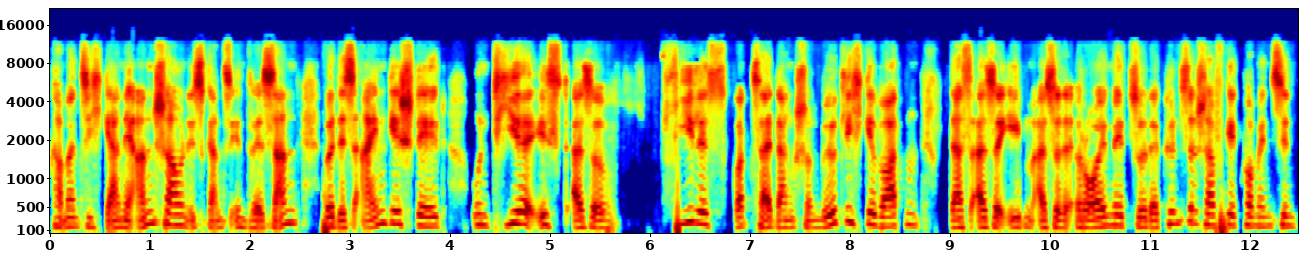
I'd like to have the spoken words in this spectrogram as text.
kann man sich gerne anschauen, ist ganz interessant, wird es eingestellt und hier ist also vieles Gott sei Dank schon möglich geworden, dass also eben also Räume zu der Künstlerschaft gekommen sind.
